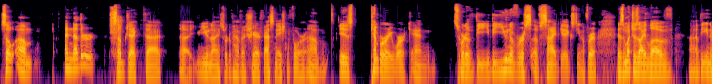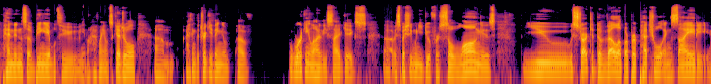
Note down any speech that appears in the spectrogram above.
So, um, another subject that uh, you and I sort of have a shared fascination for um, is temporary work and sort of the the universe of side gigs. You know, for as much as I love uh, the independence of being able to you know have my own schedule, um, I think the tricky thing of, of working a lot of these side gigs, uh, especially when you do it for so long, is you start to develop a perpetual anxiety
